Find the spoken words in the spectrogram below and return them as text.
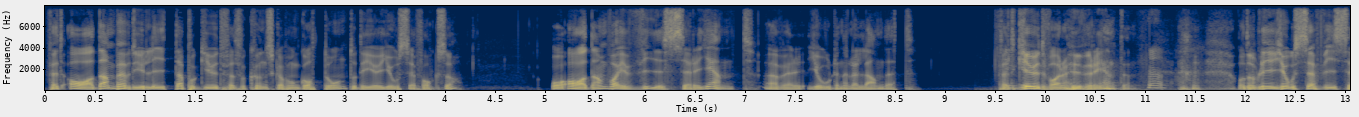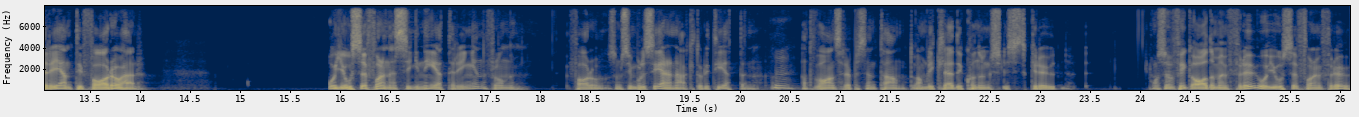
För att Adam behövde ju lita på Gud för att få kunskap om gott och ont och det gör Josef också. Och Adam var ju viceregent över jorden eller landet. För att Till Gud var den huvudregenten. Ja. och då blir Josef viceregent i farao här. Och Josef får den här signetringen från farao som symboliserar den här auktoriteten Mm. att vara hans representant och han blir klädd i konungslig skrud. Och så fick Adam en fru och Josef får en fru.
